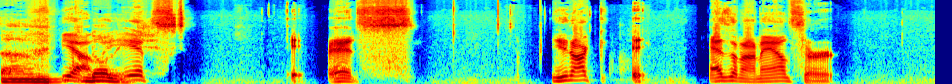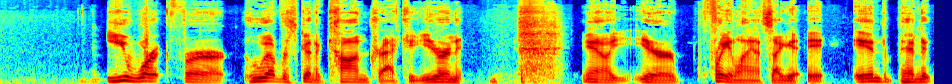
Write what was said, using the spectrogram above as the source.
um, yeah, knowledge. it's it- it's you're not as an announcer. You work for whoever's going to contract you. You're an, you know, you're freelance, like independent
